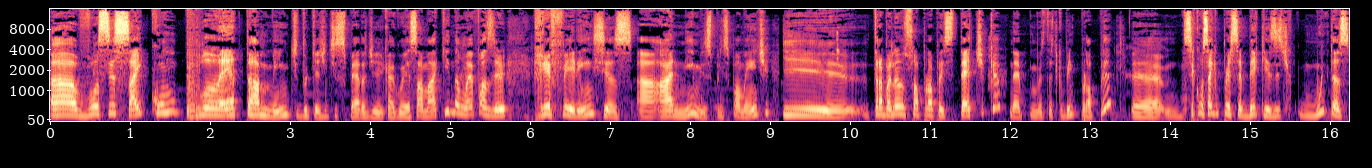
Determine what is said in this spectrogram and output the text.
uh, você sai completamente do que a gente espera de Kaguya-sama, que não é fazer referências a, a, animes, principalmente, e trabalhando sua própria estética, né, uma estética bem própria. É, você consegue perceber que existe muitas,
